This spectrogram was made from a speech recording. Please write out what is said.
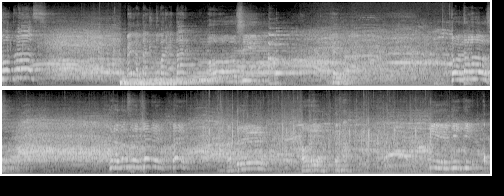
nosotros? Pedro, ¿estás listo para cantar? Oh, sí. ¿Cómo estamos? Un aplauso del Gene. ¡Hey! ¡Ande! Ahora ya. Y, y, y. ¡Oh!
